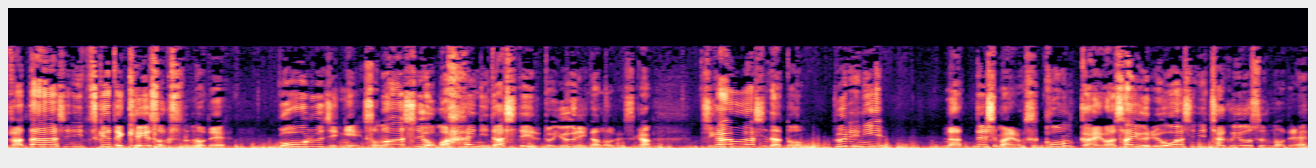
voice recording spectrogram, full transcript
片足につけて計測するので、ゴール時にその足を前に出していると有利なのですが、違う足だと不利になってしまいます。今回は左右両足に着用するので、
